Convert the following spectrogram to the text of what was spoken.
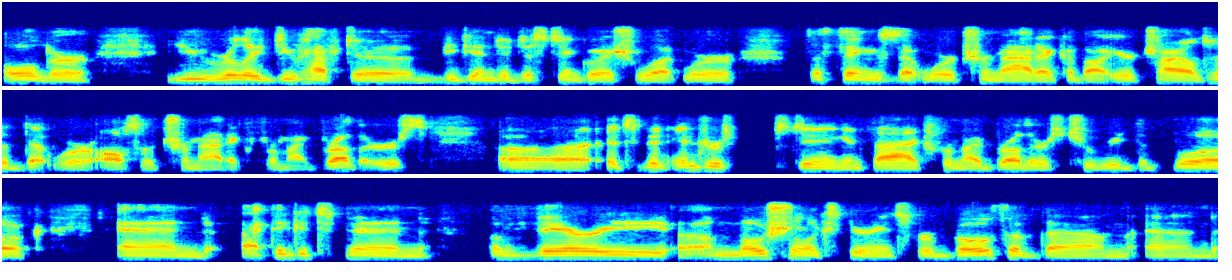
older you really do have to begin to distinguish what were the things that were traumatic about your childhood that were also traumatic for my brothers. Uh, it's been interesting in fact for my brothers to read the book and i think it's been a very uh, emotional experience for both of them and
